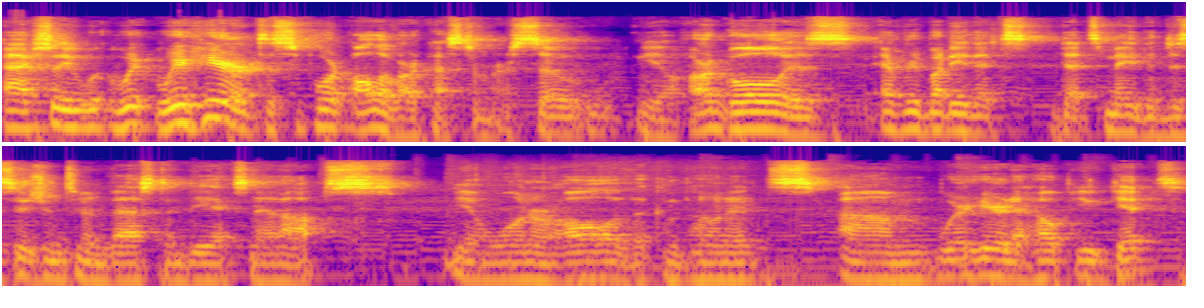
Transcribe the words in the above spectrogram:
actually, we're here to support all of our customers. So, you know, our goal is everybody that's that's made the decision to invest in DX NetOps, you know, one or all of the components. Um, we're here to help you get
